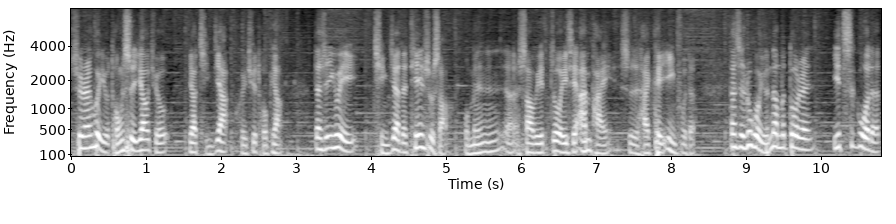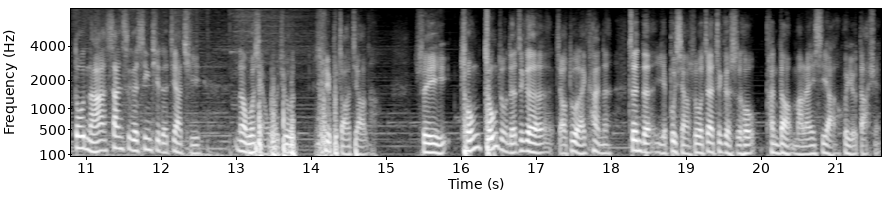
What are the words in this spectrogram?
虽然会有同事要求要请假回去投票，但是因为请假的天数少，我们呃稍微做一些安排是还可以应付的。但是如果有那么多人一次过的都拿三四个星期的假期，那我想我就睡不着觉了。所以从种种的这个角度来看呢，真的也不想说在这个时候看到马来西亚会有大选。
